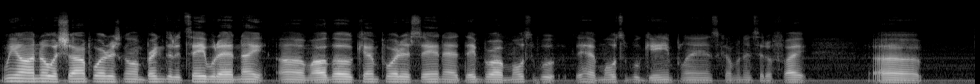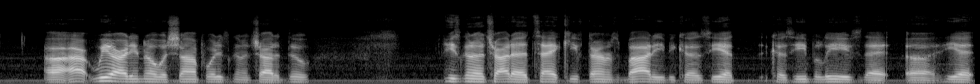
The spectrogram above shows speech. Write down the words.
we all know what Shawn Porter is going to bring to the table that night. Um, although Ken Porter is saying that they brought multiple, they have multiple game plans coming into the fight. Uh, uh, I, we already know what Shawn Porter is going to try to do. He's going to try to attack Keith Thurman's body because he had because he believes that uh, he had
